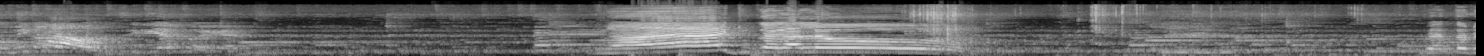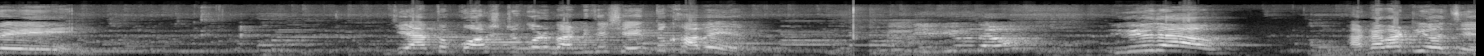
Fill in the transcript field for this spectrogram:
তুমি খাও। সিরিয়াস হয়ে গেছে। ঢুকে গেল। ভেতরে। যে এত কষ্ট করে বানিয়েছে সেই তো খাবে। রিভিউ দাও। রিভিউ দাও। হাঁটাবাটি হচ্ছে।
